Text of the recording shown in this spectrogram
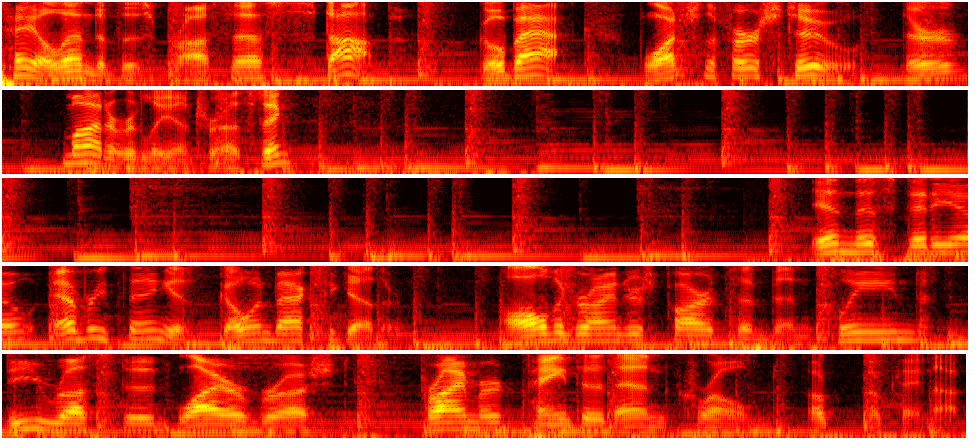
tail end of this process, stop, go back, watch the first two. They're moderately interesting. In this video, everything is going back together. All the grinder's parts have been cleaned, derusted, wire brushed, primered, painted, and chromed. Oh, okay, not,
